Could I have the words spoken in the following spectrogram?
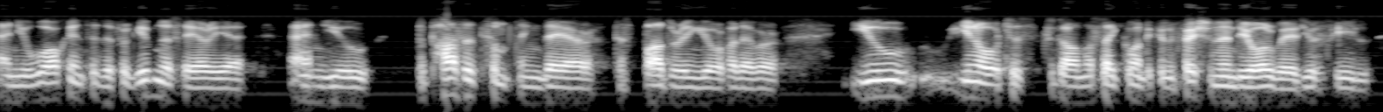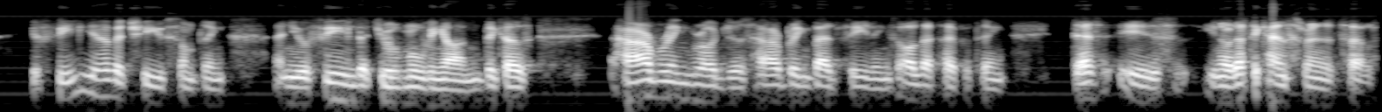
and you walk into the forgiveness area and you deposit something there that's bothering you or whatever, you, you know, it's, it's almost like going to confession in the old ways. You feel, you feel you have achieved something and you feel that you're moving on because harboring grudges, harboring bad feelings, all that type of thing, that is, you know, that's a cancer in itself.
